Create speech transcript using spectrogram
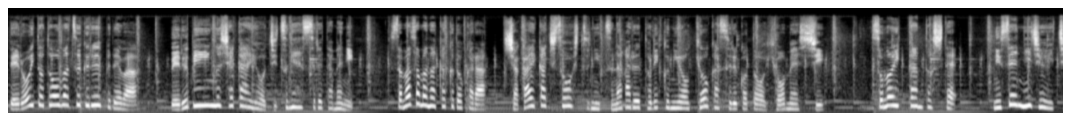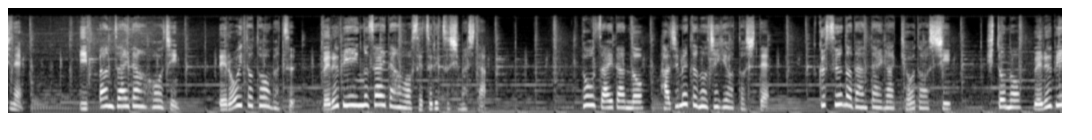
デロイト・トーマツグループではウェルビーイング社会を実現するためにさまざまな角度から社会価値創出につながる取り組みを強化することを表明しその一環として2021年一般財団法人デロイト・トーマツウェルビーイング財団を設立しました。当財団の初めての事業として複数の団体が共同し人のウェルビー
